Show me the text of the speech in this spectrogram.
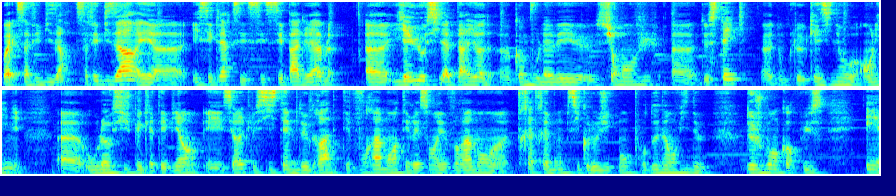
ouais, ça fait bizarre. Ça fait bizarre et, euh, c'est clair que c'est pas agréable. Euh, il y a eu aussi la période, euh, comme vous l'avez sûrement vu, de Stake, donc le casino en ligne, où là aussi je m'éclatais bien. Et c'est vrai que le système de grade était vraiment intéressant et vraiment très très bon psychologiquement pour donner envie de, jouer encore plus. Et,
